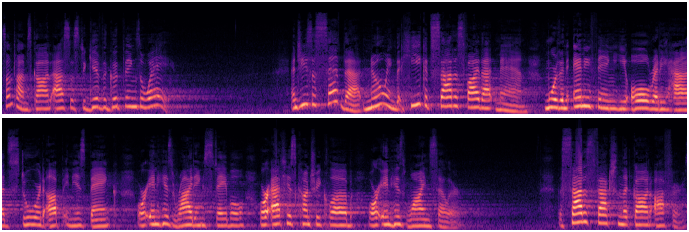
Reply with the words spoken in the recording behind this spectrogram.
Sometimes God asks us to give the good things away. And Jesus said that knowing that he could satisfy that man more than anything he already had stored up in his bank or in his riding stable or at his country club or in his wine cellar. The satisfaction that God offers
